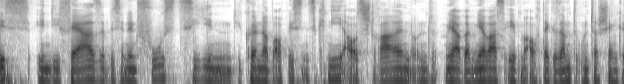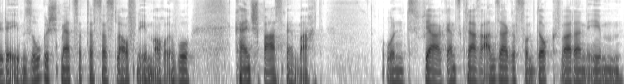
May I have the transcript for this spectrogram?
bis in die Ferse, bis in den Fuß ziehen. Die können aber auch bis ins Knie ausstrahlen. Und ja, bei mir war es eben auch der gesamte Unterschenkel, der eben so geschmerzt hat, dass das Laufen eben auch irgendwo keinen Spaß mehr macht. Und ja, ganz klare Ansage vom Doc war dann eben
